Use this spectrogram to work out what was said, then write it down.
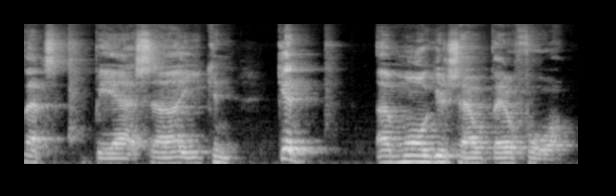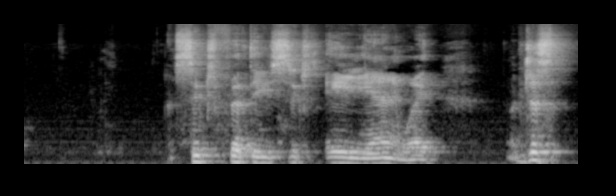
That's BS. Uh, you can get a mortgage out there for 650 680 anyway just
